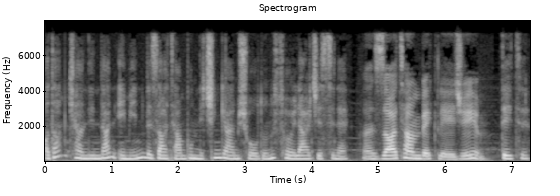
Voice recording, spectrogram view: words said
Adam kendinden emin ve zaten bunun için gelmiş olduğunu söylercesine. Zaten bekleyeceğim. dedi.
